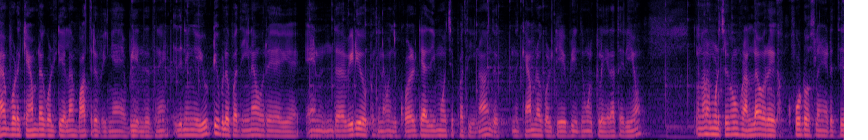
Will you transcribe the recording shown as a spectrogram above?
டேபோட கேமரா குவாலிட்டி எல்லாம் பார்த்துருப்பீங்க எப்படி இருந்ததுன்னு. இது நீங்கள் யூடியூப்பில் பார்த்தீங்கன்னா ஒரு இந்த வீடியோ பார்த்தீங்கன்னா கொஞ்சம் குவாலிட்டி அதிகமாக வச்சு பார்த்தீங்கன்னா இந்த இந்த கேமரா குவாலிட்டி எப்படி இருந்து உங்களுக்கு கிளியராக தெரியும். என்னால் முடிச்சிருக்கோம் நல்ல ஒரு ஃபோட்டோஸ்லாம் எடுத்து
